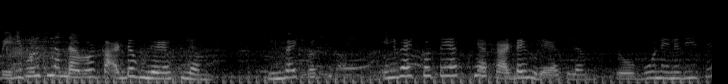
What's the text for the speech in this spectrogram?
বেরিয়ে পড়েছিলাম, তারপর কার্ডটা ভুলে গেছিলাম। ইনভাইট করতে ইনভাইট করতে যাচ্ছি আর কার্ডটাই ভুলে গেছিলাম। তো বোন এনে দিয়েছে।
